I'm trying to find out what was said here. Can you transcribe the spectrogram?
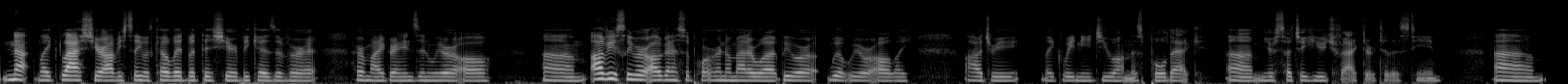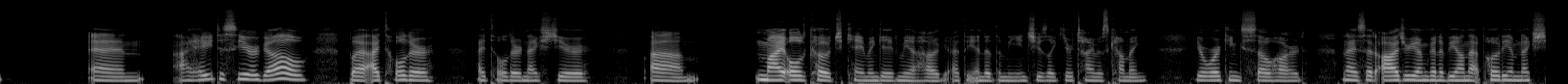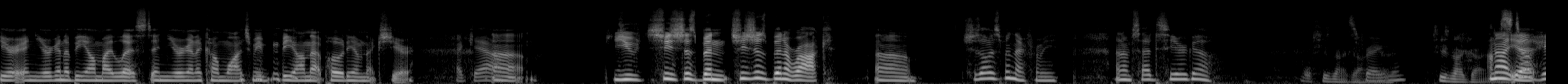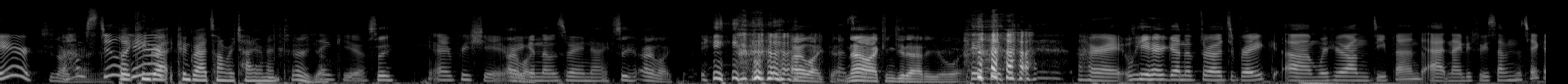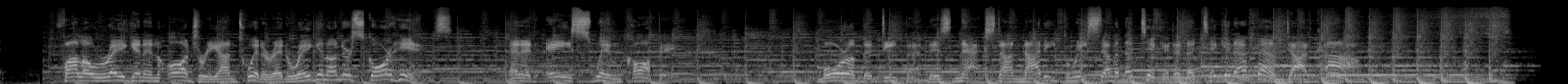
Not like last year, obviously with COVID, but this year because of her her migraines, and we were all. Um, obviously, we were all going to support her no matter what. We were we, we were all like, Audrey, like we need you on this pull deck. Um, you're such a huge factor to this team. Um, and I hate to see her go, but I told her, I told her next year, um, my old coach came and gave me a hug at the end of the meet, and she was like, "Your time is coming. You're working so hard." And I said, "Audrey, I'm going to be on that podium next year, and you're going to be on my list, and you're going to come watch me be on that podium next year." Heck yeah. Um, you, she's just been, she's just been a rock. Um, she's always been there for me, and I'm sad to see her go. Well, she's not That's gone very yet. She's not gone. Not still yet. here. She's not gone I'm yet. still But here. congrats, congrats on retirement. There you go. Thank you. See, I appreciate it, I like Reagan. that that. was very nice. see, I like that. I like that. That's now good. I can get out of your way. All right, we are gonna throw it to break. Um, we're here on the deep end at 93.7 The Ticket. Follow Reagan and Audrey on Twitter at Reagan underscore Hins and at A Swim Coffee. More of the deep end is next on 93.7 The Ticket and theticketfm.com.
